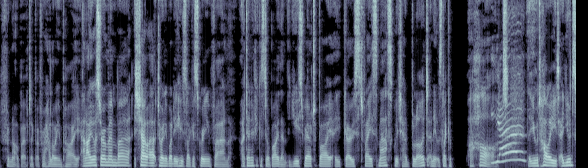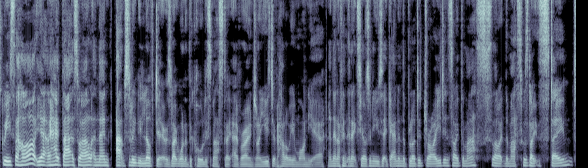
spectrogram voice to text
for not a birthday, but for a Halloween party. And I also remember shout out to anybody who's like a Scream fan. I don't know if you can still buy them. You used to be able to buy a ghost face mask which had blood, and it was like a a heart Yes. that you would hide and you would squeeze the heart. Yeah, I had that as well. And then absolutely loved it. It was like one of the coolest masks I ever owned. And I used it for Halloween one year. And then I think the next year I was going to use it again and the blood had dried inside the mask. So like the mask was like stained.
